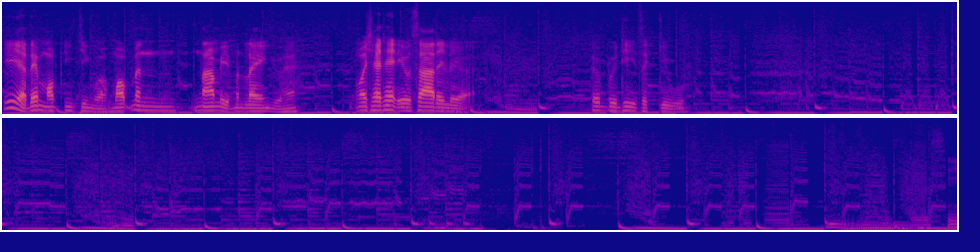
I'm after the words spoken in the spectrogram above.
นี่อยากได้ม็อบจริงๆว่ะม็อบมันนาเมจมันแรงอยู่ฮะเอามาใช้แทนเอลซ่าได้เลยอะเพิ่มพื้นที่สกิลอืมดูสิ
